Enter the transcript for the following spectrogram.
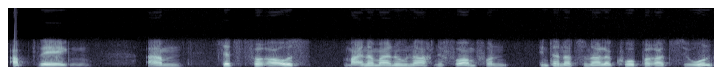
Abwägen ähm, setzt voraus, meiner Meinung nach, eine Form von internationaler Kooperation,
